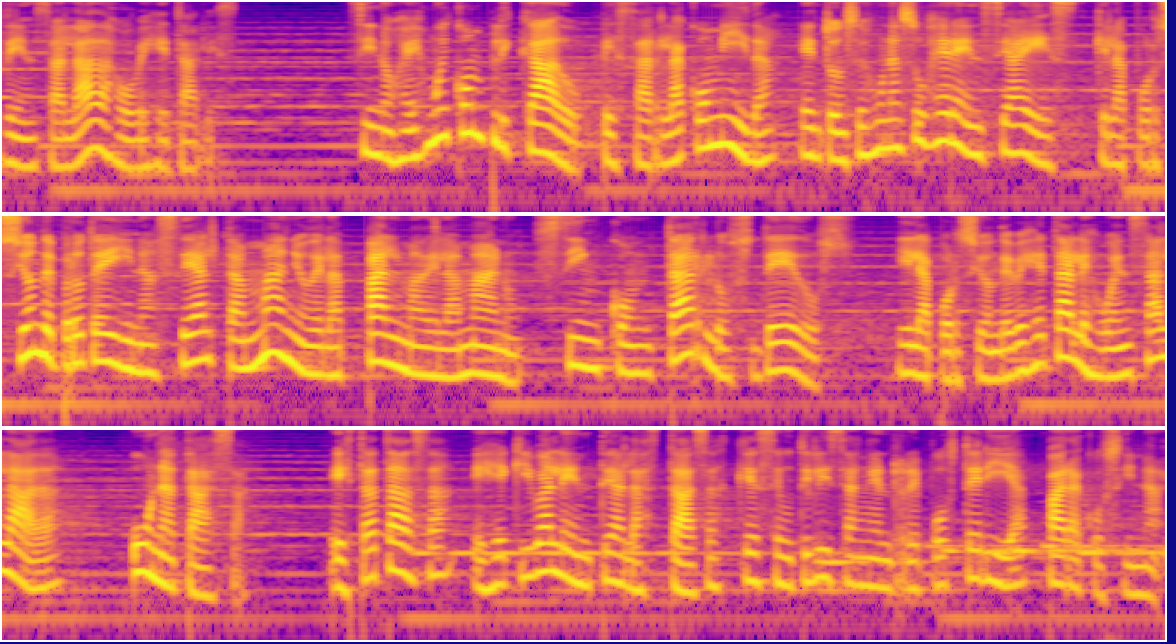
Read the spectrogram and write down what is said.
de ensaladas o vegetales. Si nos es muy complicado pesar la comida, entonces una sugerencia es que la porción de proteína sea el tamaño de la palma de la mano, sin contar los dedos, y la porción de vegetales o ensalada, una taza. Esta taza es equivalente a las tazas que se utilizan en repostería para cocinar.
